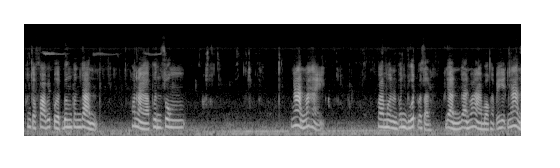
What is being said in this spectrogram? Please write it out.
เพิ่นกับฟ้าไปเปิดเบิ้งเพิ่นยันเพราะหนาเพิ่นส่งงานมาให้ว่าเมื่อนั้นเพิ่นยุดว่าสันยันยันว่าหนาบอกให้ไปเฮ็ดงาน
